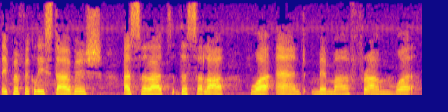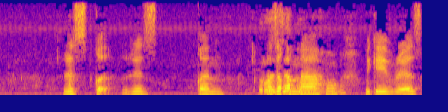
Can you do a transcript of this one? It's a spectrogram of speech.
they perfectly establish as-salat the salah wa and mimma from what rizq, rizqan, razaqnahum, we gave rizq.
